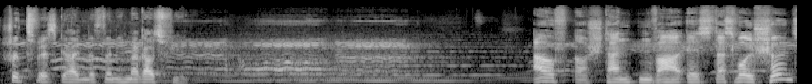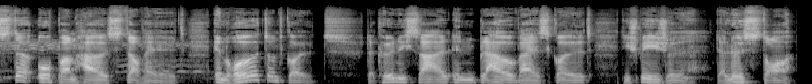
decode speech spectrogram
Schutz festgehalten, dass der nicht mehr rausfiel. Auferstanden war es, das wohl schönste Opernhaus der Welt, in Rot und Gold, der Königssaal in Blau-Weiß-Gold, die Spiegel, der Lüster,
